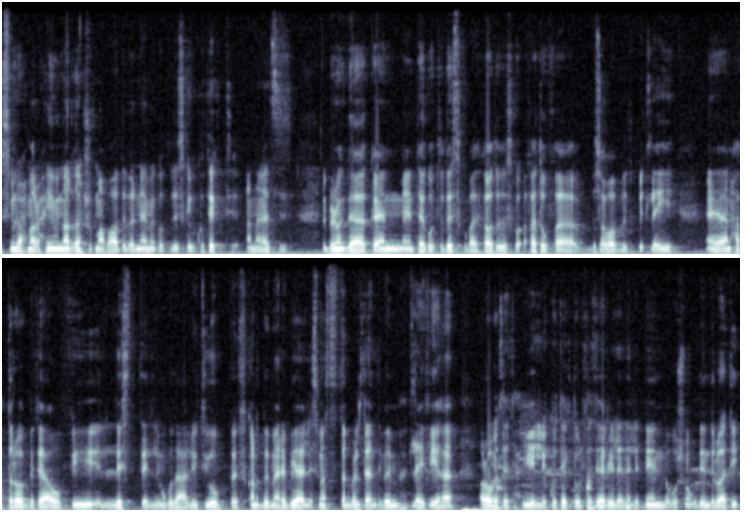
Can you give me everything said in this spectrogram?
بسم الله الرحمن الرحيم. النهارده هنشوف مع بعض برنامج Autodesk Ecotect Analysis البرنامج ده كان من إنتاج Autodesk وبعد كده Autodesk وقفته فبصعوبه بت- بتلاقيه آه، أنا حاطط الرابط بتاعه في ال list اللي موجودة على اليوتيوب في قناة BIM Arabia اللي اسمها sustainability and BIM هتلاقي فيها رابط لتحميل ال Ecotect وال Vasari لأن الاثنين مبقوش موجودين دلوقتي.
